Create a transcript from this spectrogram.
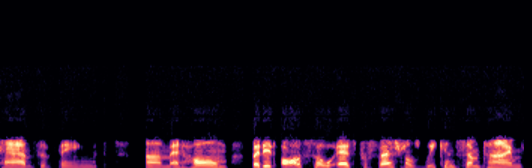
tabs of things um, at home. But it also, as professionals, we can sometimes,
